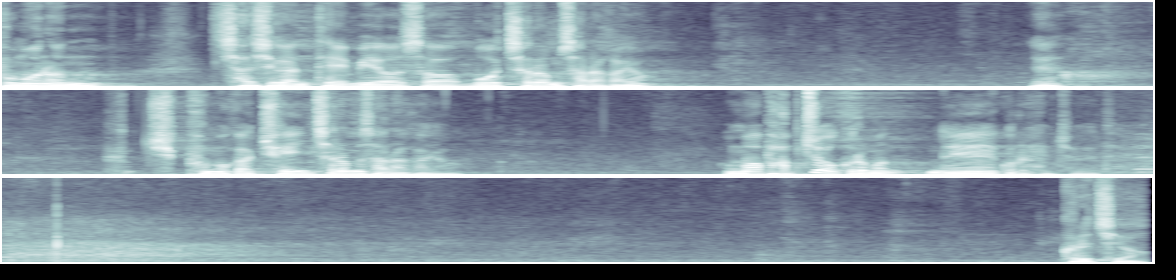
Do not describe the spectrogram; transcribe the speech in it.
부모는 자식한테 매어서 뭐처럼 살아가요? 예? 부모가 죄인처럼 살아가요. 엄마 밥 줘. 그러면 네, 그걸 해줘야 돼. 그렇죠.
